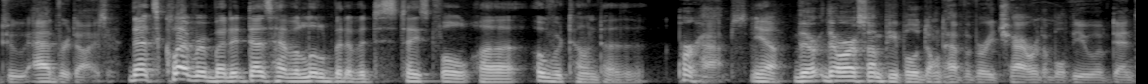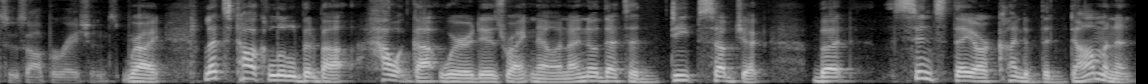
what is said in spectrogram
to advertising. That's clever, but it does have a little bit of a distasteful uh, overtone to it. Perhaps. Yeah. There, there are some people who don't have a very charitable view of Dentsu's operations. Right. Let's talk a little bit about how it got where it is right now. And I know that's a deep subject, but since they are kind of the dominant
